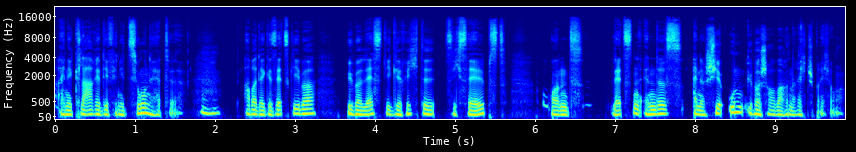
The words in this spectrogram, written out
eine klare Definition hätte. Mhm. Aber der Gesetzgeber überlässt die Gerichte sich selbst und letzten Endes einer schier unüberschaubaren Rechtsprechung.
